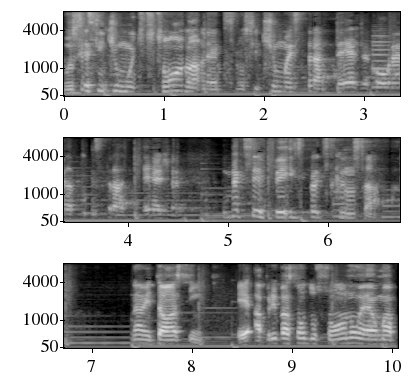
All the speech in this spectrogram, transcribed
Você sentiu muito sono, Alex? Você tinha uma estratégia? Qual era a tua estratégia? Como é que você fez para descansar? Não, então assim, é, a privação do sono é uma,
